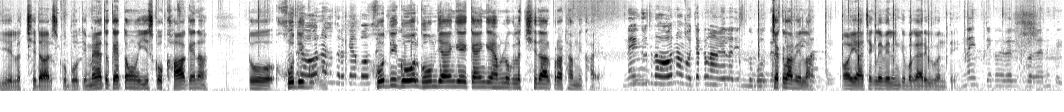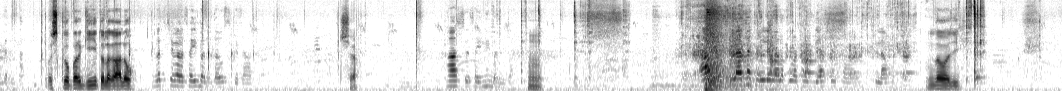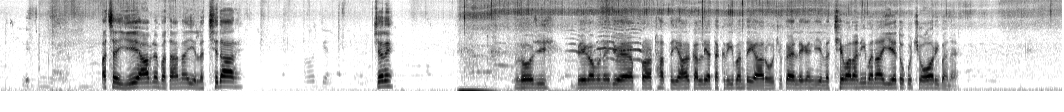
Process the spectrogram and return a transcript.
ये लच्छेदार इसको बोलते हैं। मैं तो कहता हूँ इसको खा के ना तो खुद ही बोलते खुद ही गोल घूम जाएँगे कहेंगे हम लोग लच्छेदार पराठा हमने खाया। नहीं दूसरा हो ना वो चकला वेला जिसको बोलते चकला वेला। और या चकले वेलन के बगैर भी बनते नहीं चकला वेला के बगैर नहीं सही बनता। उसके ऊपर घी तो लगा लो। लच्छे वाला सही बनता उसके साथ। अच्छा। हाथ से सही नहीं बनता। हम्म। आप चलने वाला पूरा ठग गया से लो जी। अच्छा ये आपने बताना ये लच्छेदार है। और क्या? चले। लो जी बेगम ने जो है पराठा तैयार कर लिया तकरीबन तैयार हो चुका है लेकिन ये लच्छे वाला नहीं बना ये तो कुछ और ही बना है।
